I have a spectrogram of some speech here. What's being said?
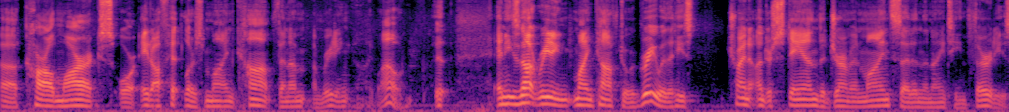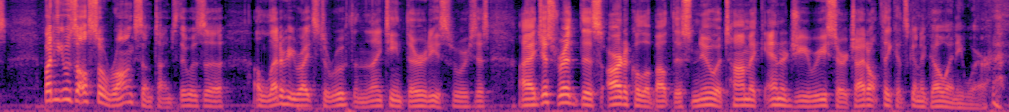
uh, Karl Marx or Adolf Hitler's Mein Kampf, and I'm, I'm reading, like, wow, it, and he's not reading Mein Kampf to agree with it. He's trying to understand the German mindset in the 1930s. But he was also wrong sometimes. There was a, a letter he writes to Ruth in the 1930s where he says, I just read this article about this new atomic energy research. I don't think it's going to go anywhere.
